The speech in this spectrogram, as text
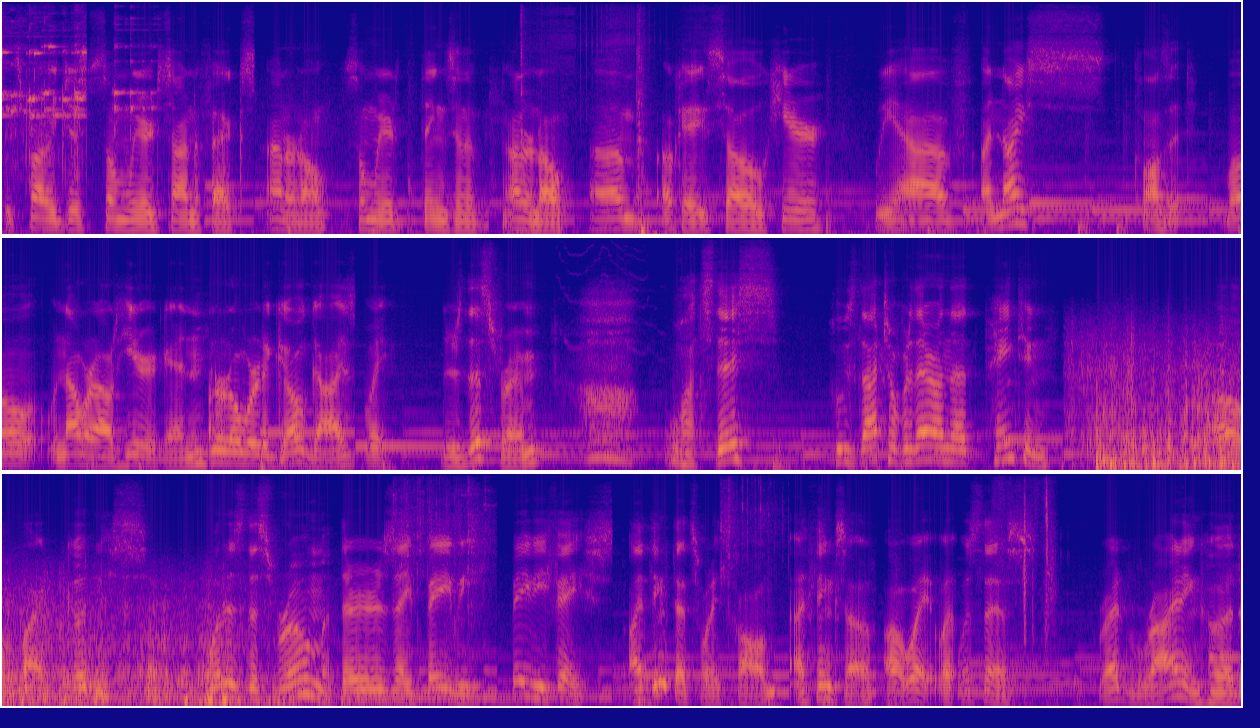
It's probably just some weird sound effects. I don't know. Some weird things in the... I don't know. Um, okay, so here we have a nice closet. Well, now we're out here again. I don't know where to go, guys. Wait, there's this room. What's this? Who's that over there on that painting? Oh my goodness. What is this room? There's a baby. Baby face. I think that's what he's called. I think so. Oh, wait. What was this? Red Riding Hood.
